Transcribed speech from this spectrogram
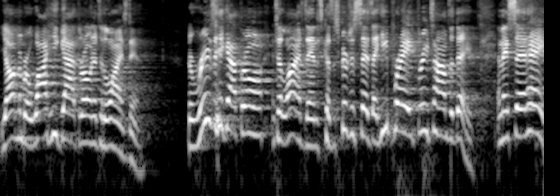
y'all remember why he got thrown into the lion's den. The reason he got thrown into the lion's den is because the scripture says that he prayed three times a day. And they said, hey,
